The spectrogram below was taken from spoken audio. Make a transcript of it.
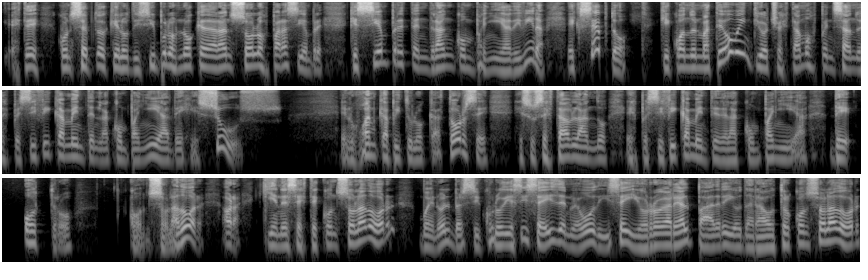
Este concepto de que los discípulos no quedarán solos para siempre, que siempre tendrán compañía divina, excepto que cuando en Mateo 28 estamos pensando específicamente en la compañía de Jesús, en Juan capítulo 14 Jesús está hablando específicamente de la compañía de otro consolador. Ahora, ¿quién es este consolador? Bueno, el versículo 16 de nuevo dice, y yo rogaré al Padre y os dará otro consolador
